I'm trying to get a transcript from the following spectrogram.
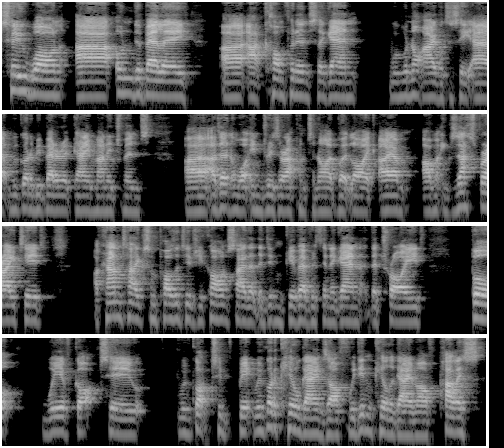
2 1. Our underbelly, uh, our confidence again. We were not able to see out. We've got to be better at game management. Uh, I don't know what injuries are happening tonight, but like I am, I'm exasperated. I can take some positives. You can't say that they didn't give everything again. They tried, but we've got to, we've got to, be, we've got to kill games off. We didn't kill the game off. Palace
